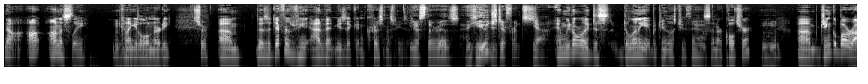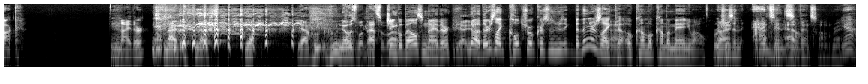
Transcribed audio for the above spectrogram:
now. Honestly, Mm-hmm. can I get a little nerdy? Sure. Um, there's a difference between Advent music and Christmas music. Yes, there is a huge difference. Yeah, and we don't really dis- delineate between those two things in our culture. Um, Jingle Bell Rock, Mm-hmm. Yeah. neither. Neither. no. Yeah. Yeah. Who, who knows what that's about? Jingle Bells, neither. Yeah, yeah. No, there's like cultural Christmas music, but then there's like uh, O Come, O Come Emmanuel, which Right. is an Advent That's an song. Advent song, right? Yeah,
